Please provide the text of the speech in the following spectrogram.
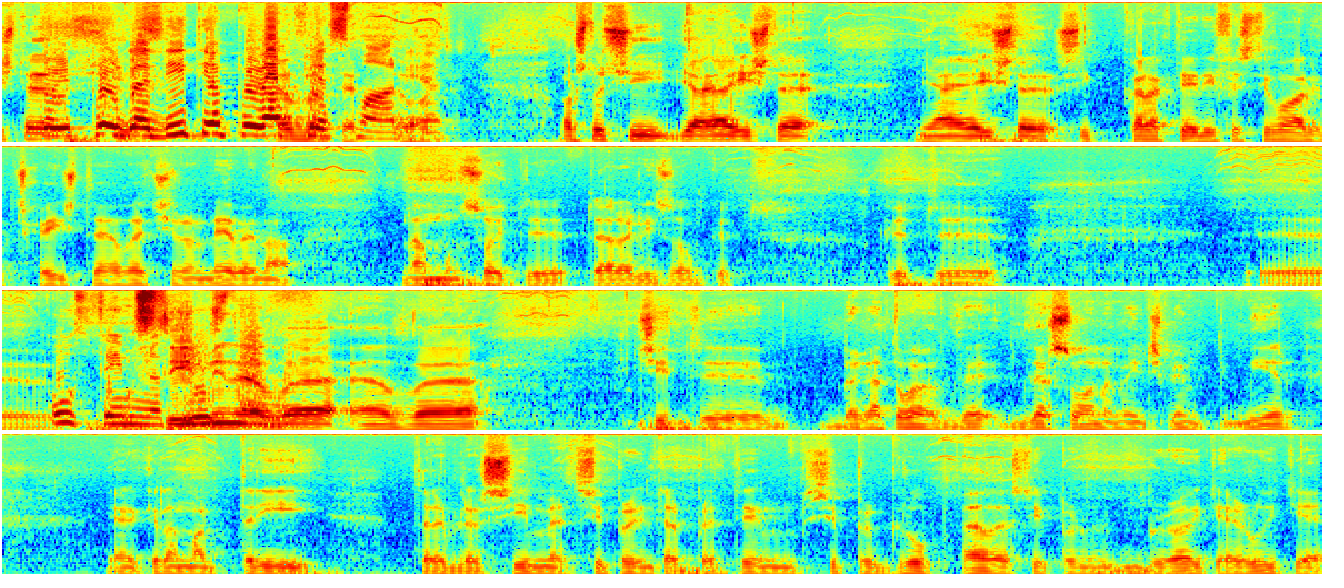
ishte Por përgatitja për atë pjesëmarrje. E vërtetë, e vërtetë. Ashtu qi njaja ishte, njaja ishte si karakteri i festivalit çka ishte edhe që neve na Na mundësoi të të realizojmë këtë këtë udhëtimin edhe edhe që të begatohen dhe vlerësohen me një çmim të mirë. Janë kena marrë tri tre vlerësime si për interpretim, si për grup edhe si për mbrojtje e rujtje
